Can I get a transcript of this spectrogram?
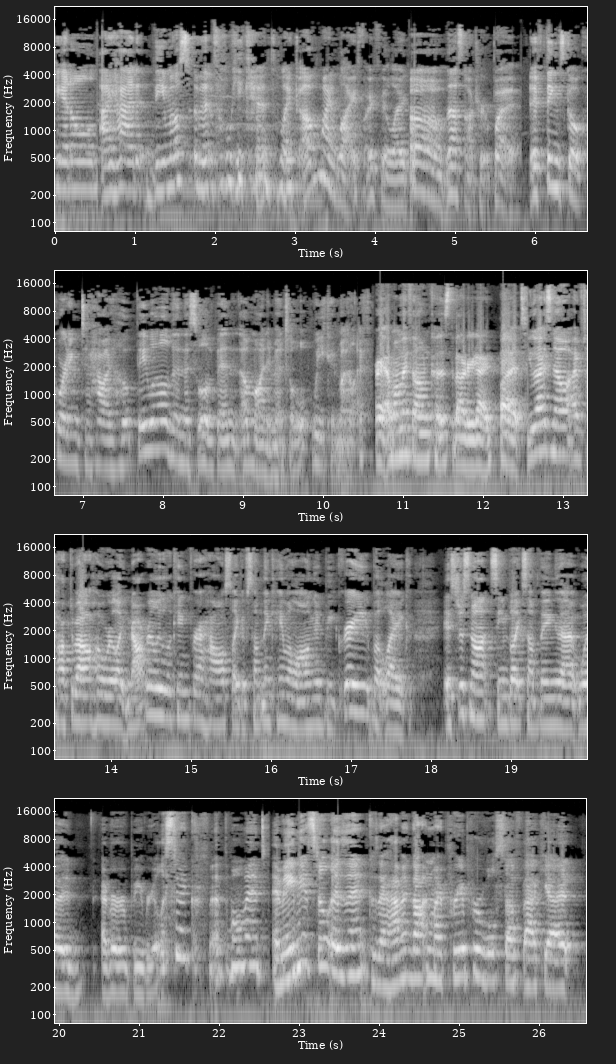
channel. I had the most eventful weekend like of my life, I feel like. Oh, that's not true, but if things go according to how I hope they will, then this will have been a monumental week in my life. All right, I'm on my phone because the battery died, but you guys know I've talked about how we're like not really looking for a house. Like if something came along, it'd be great, but like it's just not seemed like something that would ever be realistic at the moment. And maybe it still isn't because I haven't gotten my pre-approval stuff back yet,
